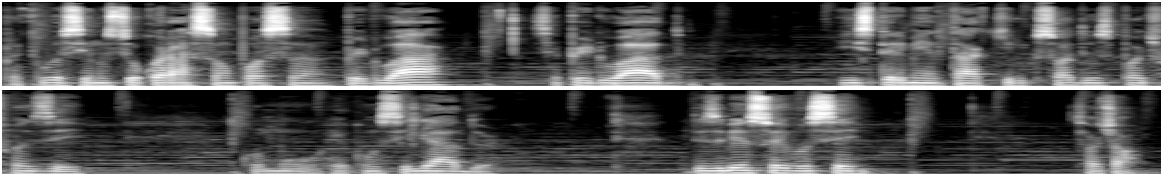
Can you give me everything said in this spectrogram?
para que você no seu coração possa perdoar, ser perdoado e experimentar aquilo que só Deus pode fazer como reconciliador. Deus abençoe você. Tchau, tchau.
